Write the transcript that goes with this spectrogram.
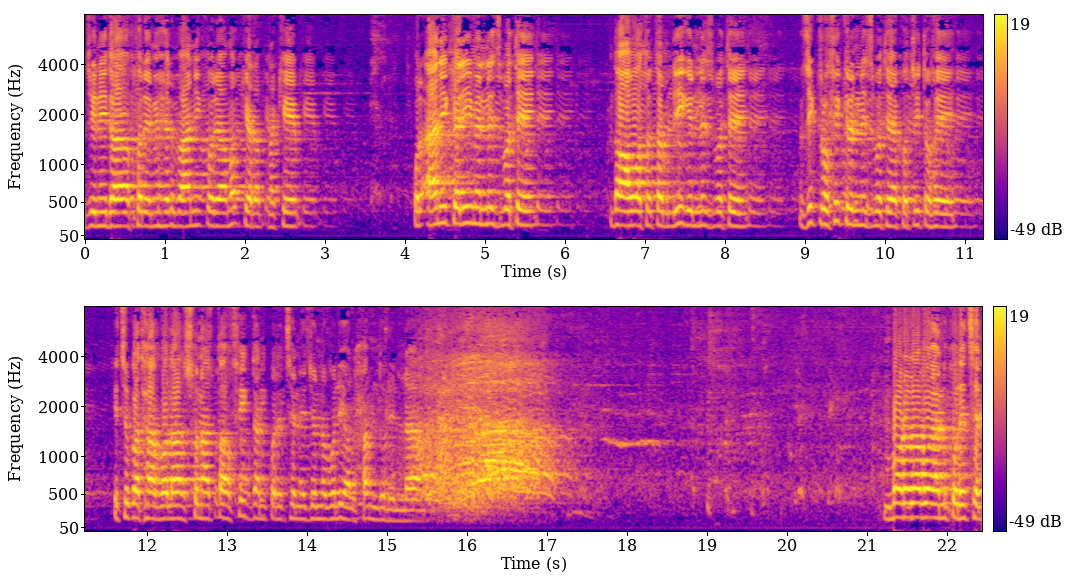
যিনি দয়া করে মেহরবানি করে আমাকে আর আপনাকে কোরআনী করিমের নিসবতে দাওয়াত তবলিগের নিসবতে, জিক্র ফিক্রের নিসবতে একত্রিত হয়ে কিছু কথা বলার শোনার তৌফিক দান করেছেন এই জন্য বলি আলহামদুলিল্লাহ। বড়রা বয়ান করেছেন,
